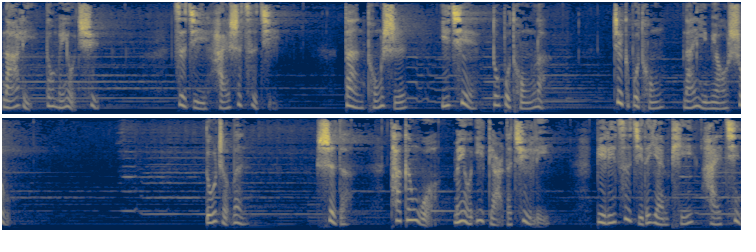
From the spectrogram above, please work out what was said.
哪里都没有去，自己还是自己，但同时一切。都不同了，这个不同难以描述。读者问：“是的，他跟我没有一点儿的距离，比离自己的眼皮还近。”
